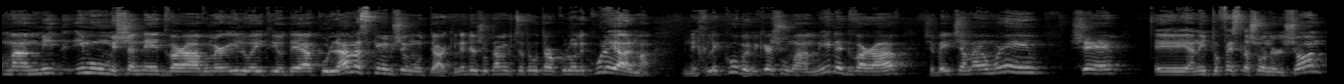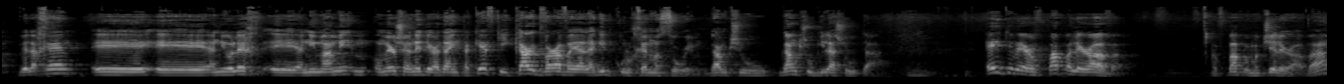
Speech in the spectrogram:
מעמיד, אם הוא משנה את דבריו, אומר אילו הייתי יודע, כולם מסכימים שמותר, כי נדר שהותר מקצתו הותר כולו לכולי עלמא, נחלקו במקרה שהוא מעמיד את דבריו, שבית שמאי אומרים ש... אה, תופס לשון ראשון ולכן אה, אה, אני הולך, אני מאמין, אומר שהנדר עדיין תקף כי עיקר דבריו היה להגיד כולכם אסורים גם כשהוא, גם כשהוא גילה שהוא טעה. הייתי ורב פאפה לרבה. רב פאפה מקשה לרבה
